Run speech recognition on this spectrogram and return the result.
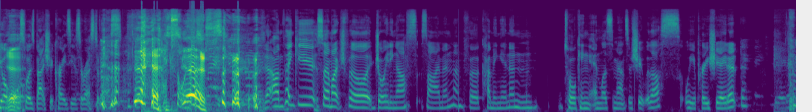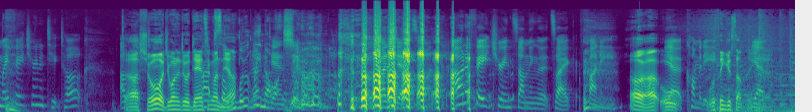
you're yeah. also as batshit crazy as the rest of us. yes, yes. um, thank you so much for joining us, Simon, and for coming in and talking endless amounts of shit with us. We appreciate it. Can we feature in a TikTok? I'd Uh, love to. sure. Do you want to do a dancing one now? Absolutely Not not. Not a dancing one. I want to feature in something that's like funny. All right. Well, yeah, comedy. We'll think of something. Yeah. yeah.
